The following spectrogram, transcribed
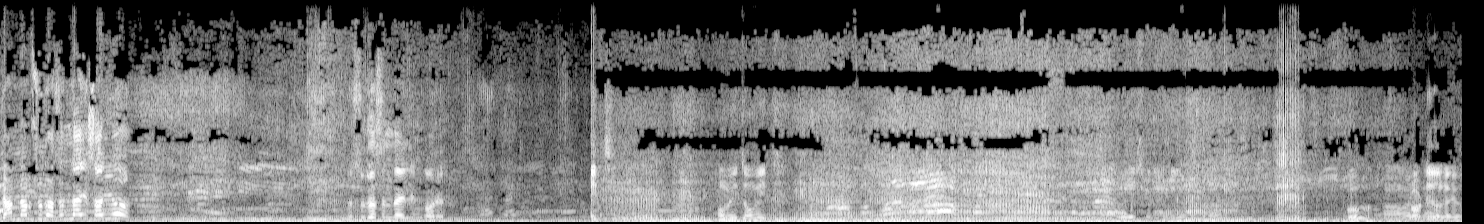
जाम जाम सुदर्शन दाई सही हो। सुदर्शन दाईले पनि गर्यो। अमित अमित हो लौटे होला यो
